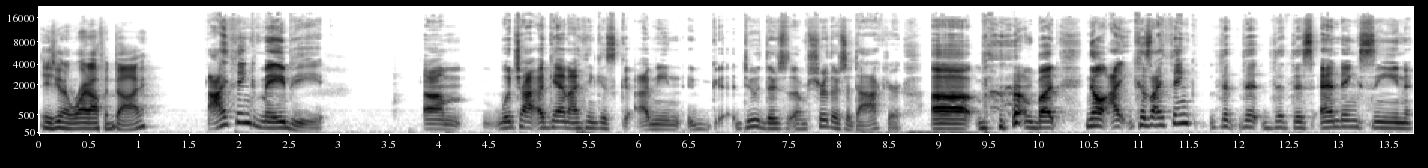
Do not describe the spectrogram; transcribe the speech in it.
He's gonna ride off and die. I think maybe, um, which I again I think is I mean, dude, there's I'm sure there's a doctor, uh, but no, I because I think that that that this ending scene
